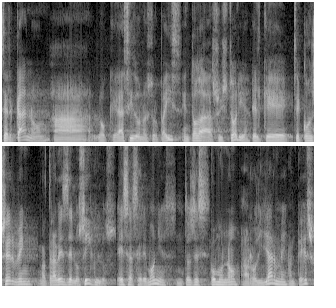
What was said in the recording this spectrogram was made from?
cercano a lo que ha sido nuestro país en toda su historia, el que se conserven a través de los siglos esas ceremonias. Entonces, ¿cómo no arrodillarme ante eso?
